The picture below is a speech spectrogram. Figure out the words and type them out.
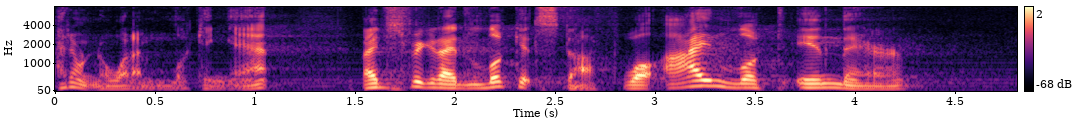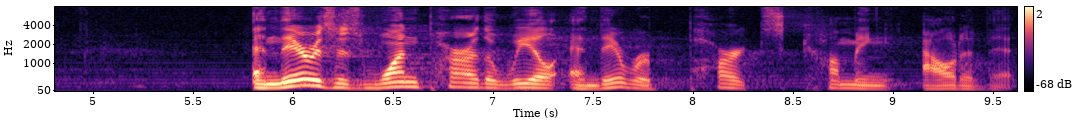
I don't know what I'm looking at. I just figured I'd look at stuff. Well, I looked in there and there was this one part of the wheel and there were parts coming out of it.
